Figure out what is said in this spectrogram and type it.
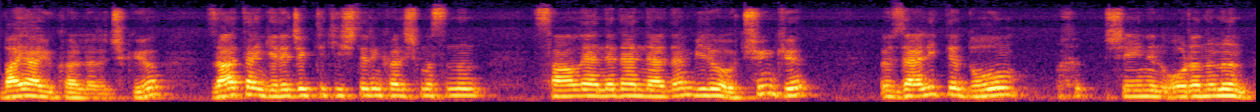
bayağı yukarılara çıkıyor. Zaten gelecekteki işlerin karışmasının sağlayan nedenlerden biri o. Çünkü özellikle doğum şeyinin oranının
